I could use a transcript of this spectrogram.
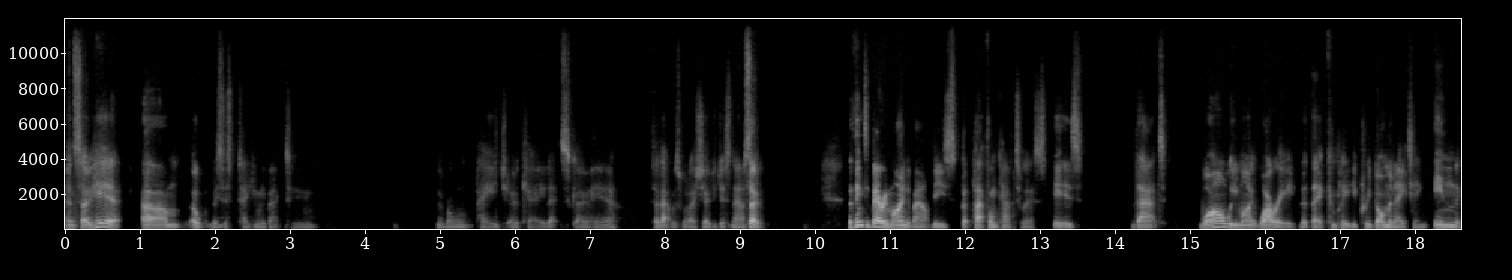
And so here, um, oh, this is taking me back to the wrong page. Okay, let's go here. So that was what I showed you just now. So the thing to bear in mind about these platform capitalists is that while we might worry that they're completely predominating in the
